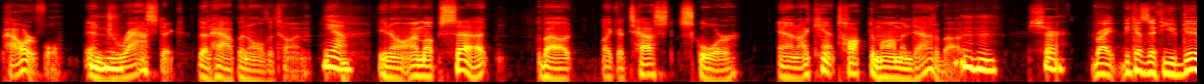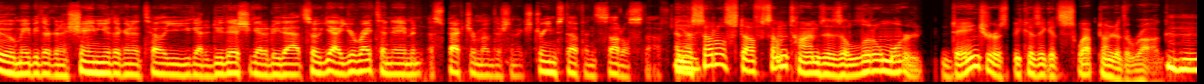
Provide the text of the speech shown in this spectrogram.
powerful and Mhm. drastic that happen all the time. yeah. You know, I'm upset about like a test score and I can't talk to mom and dad about it. Mm-hmm. Sure. Right. Because if you do, maybe they're going to shame you. They're going to tell you, you got to do this, you got to do that. So, yeah, you're right to name a spectrum of there's some extreme stuff and subtle stuff. And Yeah. the subtle stuff sometimes is a little more dangerous because it gets swept under the rug. hmm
